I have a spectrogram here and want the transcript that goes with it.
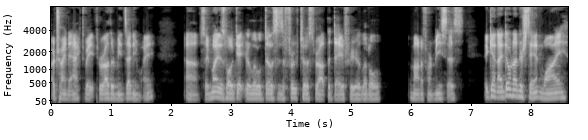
are trying to activate through other means anyway. Uh, so you might as well get your little doses of fructose throughout the day for your little amount of hormesis. Again, I don't understand why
